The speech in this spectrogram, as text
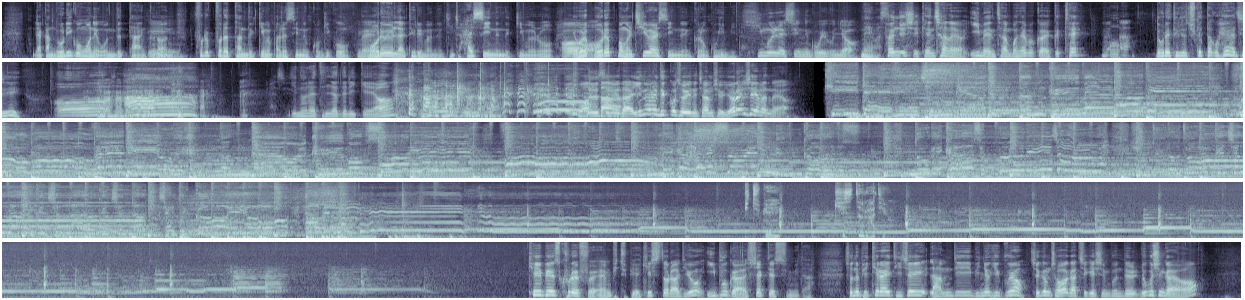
약간 놀이공원에 온 듯한 그런 음. 푸릇푸릇한 느낌을 받을 수 있는 곡이고 네. 월요일 날 들으면은 진짜 할 수 있는 느낌으로 어. 월요, 월요병을 치유할 수 있는 그런 곡입니다. 힘을 낼 수 있는 곡이군요. 네, 맞습니다. 현준 씨 괜찮아요. 이 멘트 한번 해볼까요? 끝에 어, 노래 들려주겠다고 해야지. 어, 아. 이 노래 들려드릴게요. 좋습니다. 이 노래 듣고 저희는 잠시 후 11시에 만나요. 기대해 즐겨듣 키스 더 라디오. KBS 쿨 FM, 비투비의 키스 더 라디오 2부가 시작됐습니다. 저는 비키라의 DJ 람디 민혁이고요. 지금 저와 같이 계신 분들 누구신가요?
